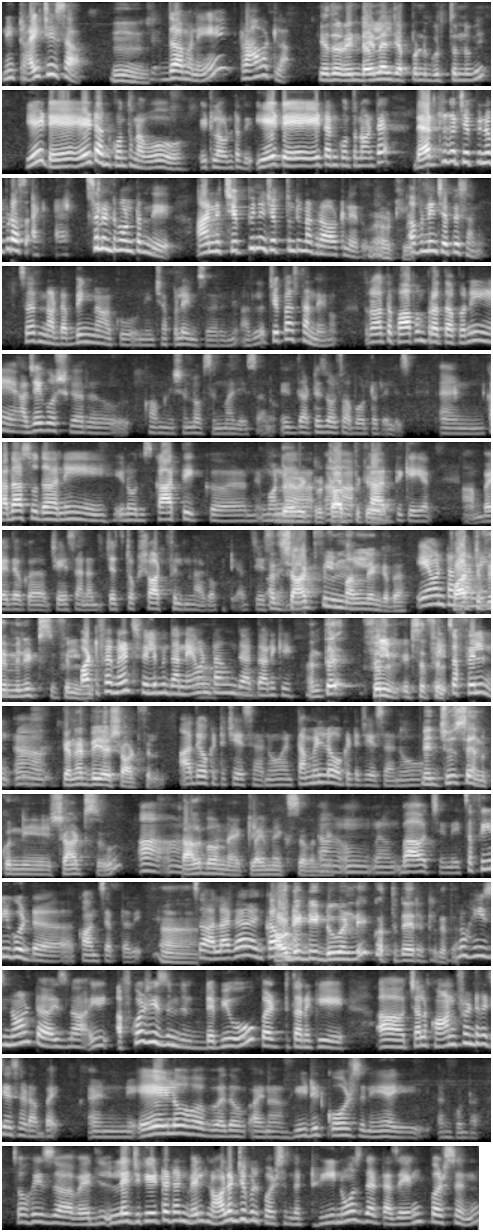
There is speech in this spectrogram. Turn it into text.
నేను ట్రై చేసా. చెప్దామని రావట్లా. ఏదో రెండు డైలాగ్ చెప్పండి గుర్తున్నవి. ఏటే ఏట అనుకుంటున్నావు? ఇట్లా ఉంటుంది. ఏటే ఏట అనుకుంటున్నావు అంటే డైరెక్టర్ గారు చెప్పినప్పుడు ఎక్సలెంట్గా ఉంటుంది. ఆయన చెప్పి నేను చెప్తుంటే నాకు రావట్లేదు. అప్పుడు నేను చెప్పేశాను సార్ నా డబ్బింగ్ నాకు నేను చెప్పలేను సార్ అని. అదిలో చెప్పేస్తాను నేను. తర్వాత పాపం ప్రతాప్ అని అజయ్ ఘోష్ గారు కాంబినేషన్లో ఒక సినిమా చేశాను. That is also about release and Kathasudha అని యూనో దిస్ కార్తీక్ మొన్న. కార్తికేయన్. అబ్బాయిది ఒక చేశాను. అది జస్ట్ ఒక షార్ట్ ఫిల్మ్ లాగా ఒకటి అది అది చేశాను షార్ట్ ఫిల్మ్ అనలేం కదా? ఏమంటాం forty five minutes film forty five minutes film దాన్ని ఏమంటాం దా- దానికి? అంతే film it's film it's a film cannot be a short film అది ఒకటి చేశాను అండ్ తమిళ్ళో ఒకటి చేశాను. నేను చూశాను కొన్ని షార్ట్స్ ఆ, ఆ, చాలా బాగున్నాయి క్లైమాక్స్ అవన్నీ. ఆ, ఉమ్, ఉమ్, బాగా వచ్చింది. It's a feel good concept అది. సో అలాగా ఇంకా హౌ డిడ్ ఈ డూ అండి? కొత్త డైరెక్టర్ కదా. నో హీస్ నాట్ ఈజ్ నా of course he's in debut but తనకి చాలా కాన్ఫిడెంట్గా చేశాడు అబ్బాయి. అండ్ ఏఐలో ఏదో ఆయన he did course in AI అనుకుంటా. So he's well educated and well knowledgeable person that he knows that as a young person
